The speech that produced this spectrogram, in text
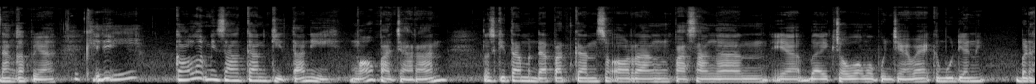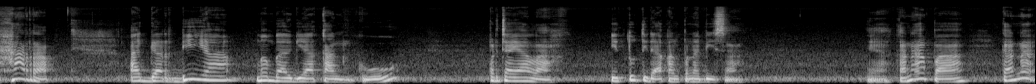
Nangkep ya. Oke. Jadi kalau misalkan kita nih mau pacaran, terus kita mendapatkan seorang pasangan ya baik cowok maupun cewek, kemudian berharap agar dia membahagiakanku, percayalah itu tidak akan pernah bisa. Ya, karena apa? Karena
